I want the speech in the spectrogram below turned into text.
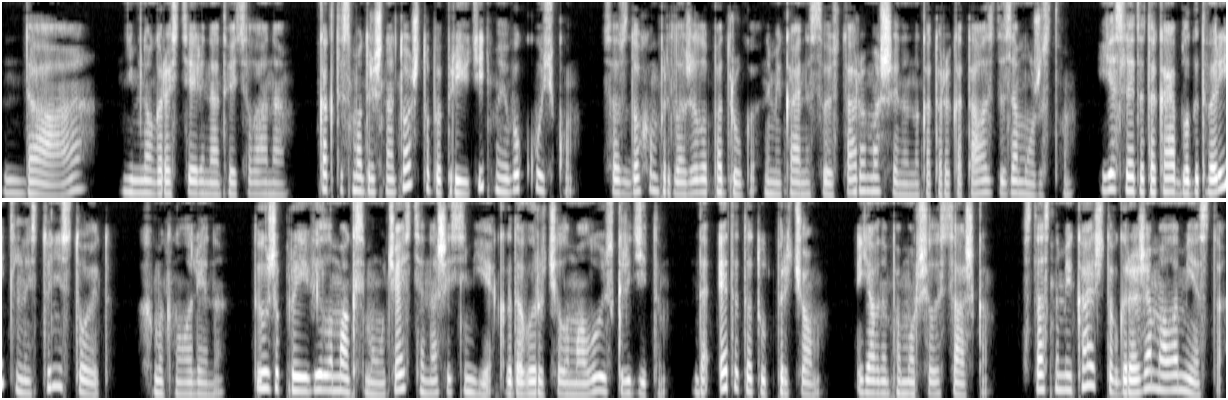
«Да», – немного растерянно ответила она. «Как ты смотришь на то, чтобы приютить моего Кузьку?» Со вздохом предложила подруга, намекая на свою старую машину, на которой каталась до замужества. «Если это такая благотворительность, то не стоит», — хмыкнула Лена. «Ты уже проявила максимум участия нашей семье, когда выручила малую с кредитом. Да это-то тут при чем?» Явно поморщилась Сашка. Стас намекает, что в гараже мало места.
